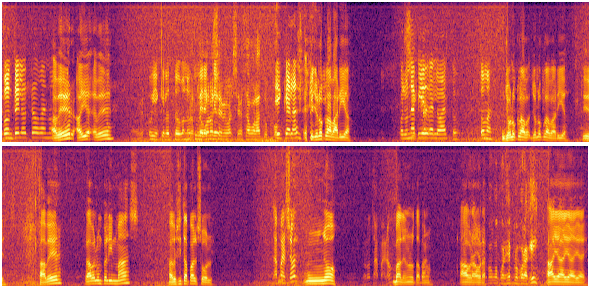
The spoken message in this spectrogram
Ponte el octógono. A ver, ahí, a ver. Uy, es que el octógono El tuviera octógono se, me- se me está volando un poco. Es que la... Es que yo lo clavaría. Ponle una Sí, piedra claro. en lo alto. Toma. Yo lo, clava, yo lo clavaría, tío. A ver, clávale un pelín más. A ver si tapa el sol. ¿Tapa el sol? Mm, No, No lo tapa, ¿no? vale, no lo tapa, no. Ahora, ahora. lo pongo, por ejemplo, por aquí. Ay, ay, ay, ay.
